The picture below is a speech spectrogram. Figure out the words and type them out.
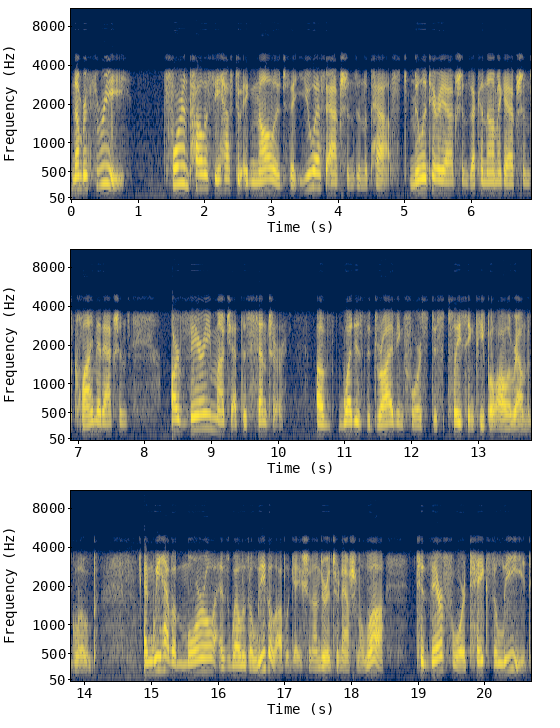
Number three, foreign policy has to acknowledge that U.S. actions in the past, military actions, economic actions, climate actions, are very much at the center of what is the driving force displacing people all around the globe. And we have a moral as well as a legal obligation under international law to therefore take the lead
